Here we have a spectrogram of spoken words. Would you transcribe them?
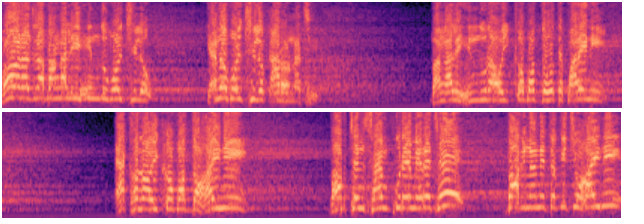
মহারাজরা বাঙালি হিন্দু বলছিল। কেন বলছিল? কারণ আছে। বাঙালি হিন্দুরা ঐক্যবদ্ধ হতে পারেনি। এখনও ঐক্যবদ্ধ হয়নি। ভাবছেন শ্যামপুরে মেরেছে। বাগনানে তো কিছু হয়নি।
